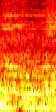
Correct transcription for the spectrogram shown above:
no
